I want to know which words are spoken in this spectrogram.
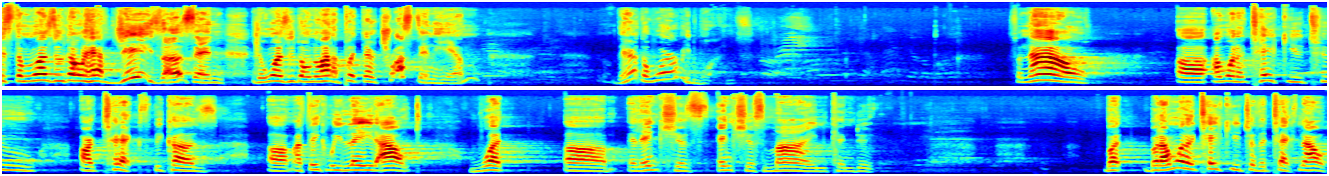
It's the ones who don't have Jesus and the ones who don't know how to put their trust in Him, they're the worried ones. So now uh, I want to take you to our text because um, I think we laid out what uh, an anxious, anxious mind can do. But, but I want to take you to the text. Now,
